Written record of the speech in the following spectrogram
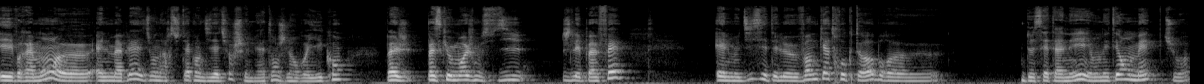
Et vraiment, euh, elle m'appelait, elle a dit, on a reçu ta candidature. Je fais, mais attends, je l'ai envoyée quand? Bah, je- Parce que moi, je me suis dit, je l'ai pas fait. Et elle me dit, c'était le 24 octobre euh, de cette année, et on était en mai, tu vois.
